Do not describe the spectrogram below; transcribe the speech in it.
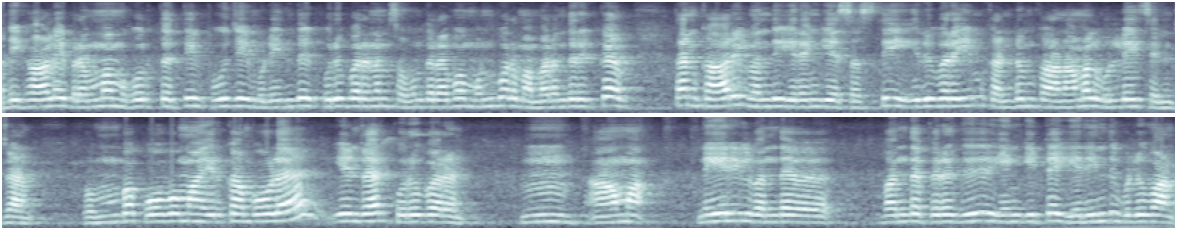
அதிகாலை பிரம்ம முகூர்த்தத்தில் பூஜை முடிந்து குருபரணம் சௌந்தரமும் முன்புறம் அமர்ந்திருக்க தன் காரில் வந்து இறங்கிய சஸ்தி இருவரையும் கண்டும் காணாமல் உள்ளே சென்றான். ரொம்ப கோபமாக இருக்கான் போல என்றார் குருபரன் ம் ஆமாம் நேரில் வந்த வந்த பிறகு என்கிட்ட எரிந்து விழுவான்.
